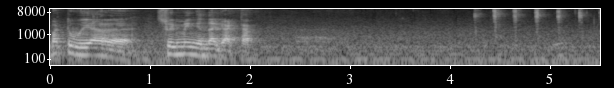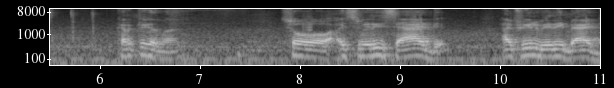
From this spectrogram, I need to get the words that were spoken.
but we are uh, swimming in the gutter. Correct, man? So it's very sad. I feel very bad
